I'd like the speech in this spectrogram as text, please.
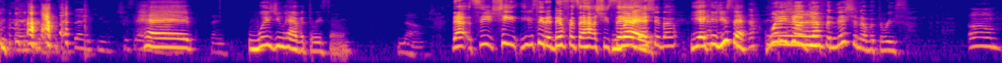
Number like Thank you. She said Have Thank would you have a threesome? no. that? See, she you see the difference in how she said Right. that shit though. Yeah, because you said What is your definition of a threesome? Um,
